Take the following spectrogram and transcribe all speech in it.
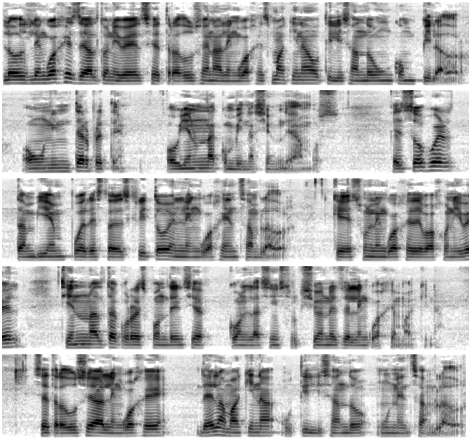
los lenguajes de alto nivel se traducen a lenguajes máquina utilizando un compilador o un intérprete o bien una combinación de ambos. El software también puede estar escrito en lenguaje ensamblador, que es un lenguaje de bajo nivel, tiene una alta correspondencia con las instrucciones del lenguaje máquina. Se traduce al lenguaje de la máquina utilizando un ensamblador.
